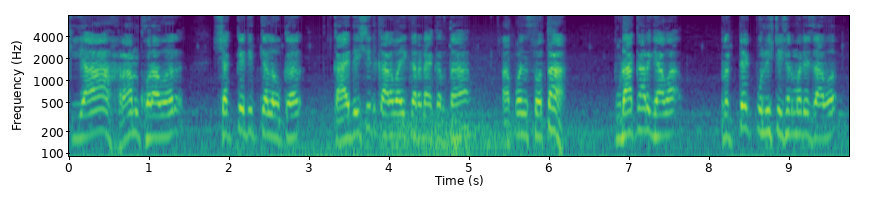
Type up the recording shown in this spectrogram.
की या हरामखोरावर शक्य तितक्या लवकर कायदेशीर कारवाई करण्याकरता आपण स्वतः पुढाकार घ्यावा. प्रत्येक पोलीस स्टेशनमध्ये जावं.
